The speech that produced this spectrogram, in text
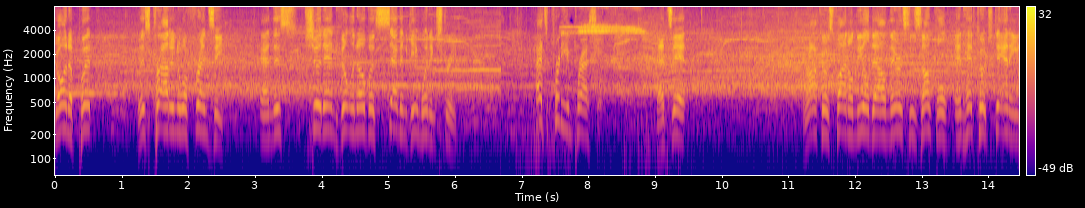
going to put this crowd into a frenzy. And this should end Villanova's seven game winning streak. That's pretty impressive. That's it. Rocco's final kneel down. There's his uncle and head coach Danny,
